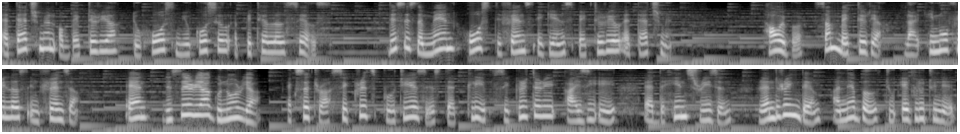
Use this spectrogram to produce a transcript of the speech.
attachment of bacteria to host mucosal epithelial cells. This is the main host defense against bacterial attachment. However, some bacteria like Haemophilus influenza and Neisseria gonorrhea etc. secretes proteases that cleave secretory IgA at the hinge region, rendering them unable to agglutinate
